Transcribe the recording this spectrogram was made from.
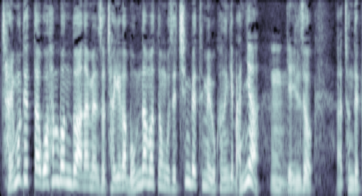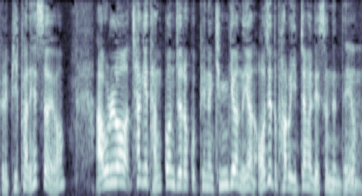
잘못했다고 한 번도 안 하면서 자기가 몸담았던 곳에 침 뱉으며 욕하는 게 맞냐? 음. 인석 전 대표를 비판을 했어요. 아울러 차기 당권주로 꼽히는 김기현 의원 어제도 바로 입장을 냈었는데요. 음.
